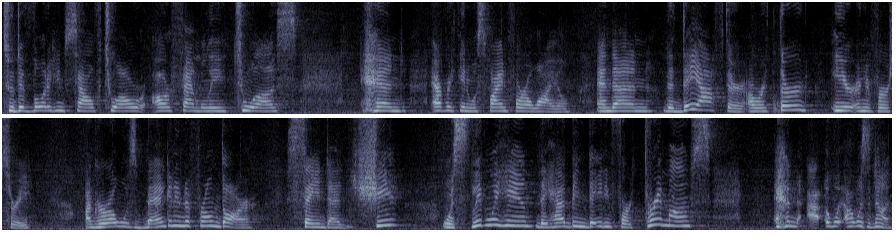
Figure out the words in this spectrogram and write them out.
to devote himself to our, our family, to us, and everything was fine for a while. And then the day after our third year anniversary, a girl was banging in the front door saying that she was sleeping with him. They had been dating for three months, and I, I was done.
